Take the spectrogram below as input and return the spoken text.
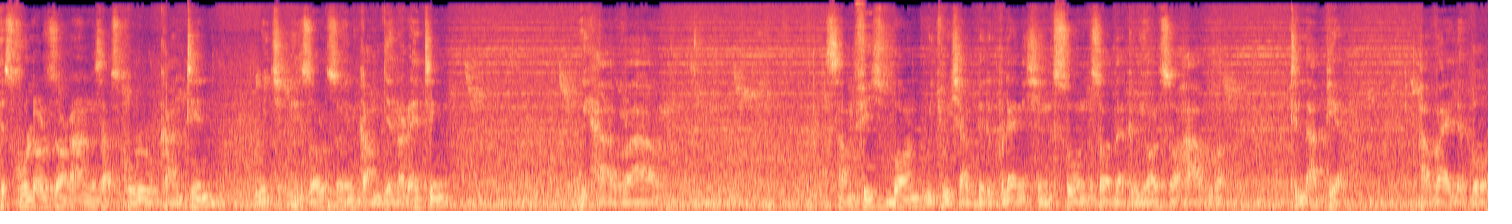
The school also runs a school canteen, which is also income generating. We have uh, some fish bond, which we shall be replenishing soon, so that we also have tilapia available,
